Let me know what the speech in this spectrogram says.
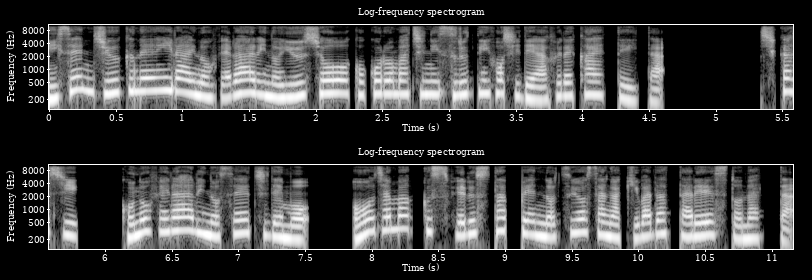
2019年以来のフェラーリの優勝を心待ちにするティフォシで溢れ返っていた。しかし、このフェラーリの聖地でも、王者マックス・フェルスタッペンの強さが際立ったレースとなった。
